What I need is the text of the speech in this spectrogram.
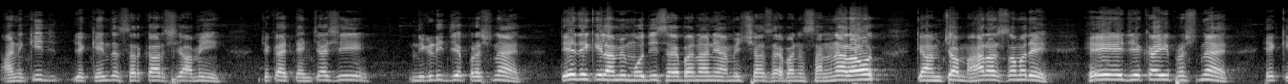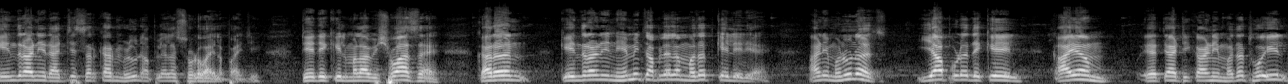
आणखी जे केंद्र सरकारशी आम्ही जे काय त्यांच्याशी निगडीत जे प्रश्न आहेत ते देखील आम्ही मोदी साहेबांना आणि अमित शहा साहेबांना सांगणार आहोत की आमच्या महाराष्ट्रामध्ये हे जे काही प्रश्न आहेत हे केंद्र आणि राज्य सरकार मिळून आपल्याला सोडवायला पाहिजे. ते देखील मला विश्वास आहे. कारण केंद्राने नेहमीच आपल्याला मदत केलेली आहे. आणि म्हणूनच यापुढं देखील कायम या त्या ठिकाणी मदत होईल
